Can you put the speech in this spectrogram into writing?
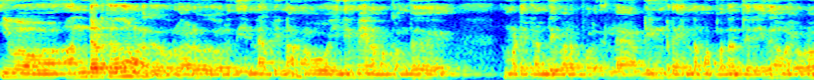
இவன் அந்த இடத்துல தான் அவனுக்கு ஒரு அழுவு வருது. என்ன அப்படின்னா ஓ இனிமேல் நமக்கு வந்து நம்முடைய தந்தை வரப்போகிறதில்ல அப்படின்ற எண்ணம் அப்போ தான் தெரியுது. அவன் எவ்வளோ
